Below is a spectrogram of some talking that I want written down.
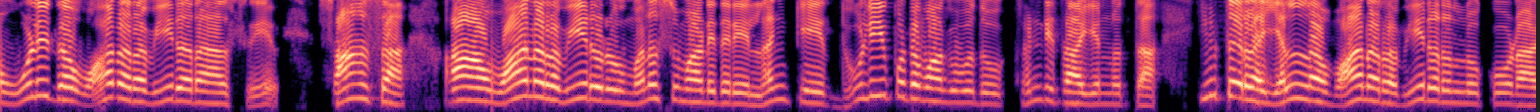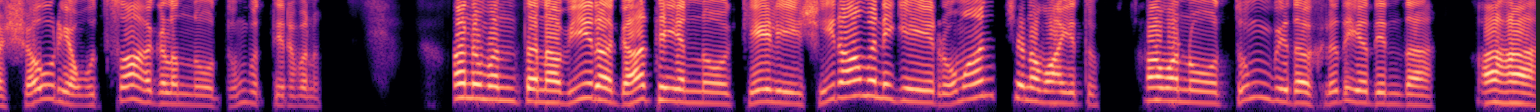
ಉಳಿದ ವಾನರ ವೀರರ ಸೇ- ಸಾಹಸ, ಆ ವಾನರ ವೀರರು ಮನಸ್ಸು ಮಾಡಿದರೆ ಲಂಕೆ ಧೂಳೀಪುಟವಾಗುವುದು ಖಂಡಿತ ಎನ್ನುತ್ತಾ, ಇತರ ಎಲ್ಲ ವಾನರ ವೀರರಲ್ಲೂ ಕೂಡ ಶೌರ್ಯ, ಉತ್ಸಾಹಗಳನ್ನು ತುಂಬುತ್ತಿರುವನು. ಹನುಮಂತನ ವೀರಗಾಥೆಯನ್ನು ಕೇಳಿ ಶ್ರೀರಾಮನಿಗೆ ರೋಮಾಂಚನವಾಯಿತು. ಅವನು ತುಂಬಿದ ಹೃದಯದಿಂದ, ಆಹಾ,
